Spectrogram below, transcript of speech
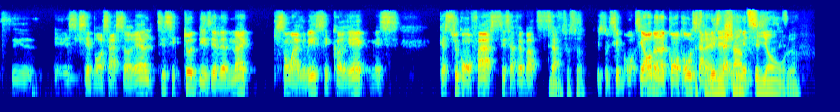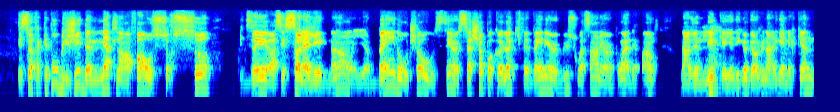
ce qui s'est passé à Sorel. Tu sais, c'est tous des événements qui sont arrivés. C'est correct, mais c'est- qu'est-ce que tu veux qu'on fasse? Tu sais, ça fait partie. ça- c'est hors de notre contrôle. C'est un tu échantillon. Là. C'est ça. Fait que t'es pas obligé de mettre l'emphase sur ça puis de dire ah, c'est ça la ligue. Non, non, il y a bien d'autres choses. Tu sais, un Sacha Pocola qui fait 21 buts, 61 points à défense dans une ligue, qu'il y a des gars qui ont joué dans la Ligue américaine,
